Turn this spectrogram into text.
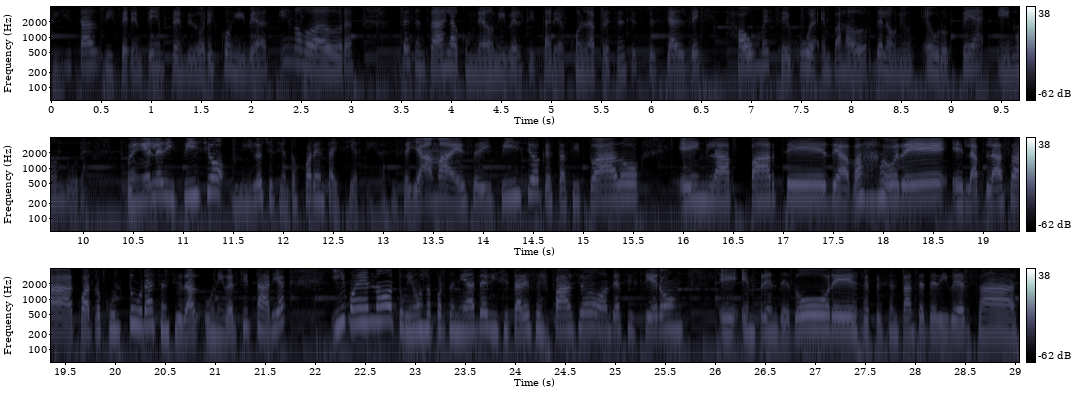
citas diferentes emprendedores con ideas innovadoras presentadas a la comunidad universitaria con la presencia especial de Jaume Segura, embajador de la Unión Europea en Honduras. Fue en el edificio 1847, así se llama ese edificio que está situado en la parte de abajo de eh, la Plaza Cuatro Culturas en Ciudad Universitaria. Y bueno, tuvimos la oportunidad de visitar ese espacio donde asistieron eh, emprendedores, representantes de diversas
